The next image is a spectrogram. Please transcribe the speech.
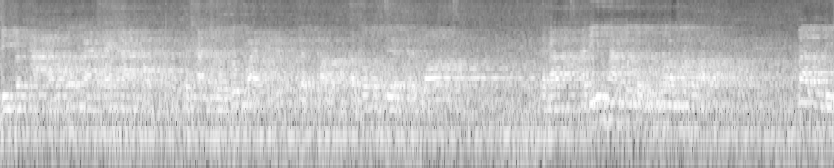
มีปัญหาแล้วก็การใช้งานของประชาชนทั่วไปเกิดความกระทบกระเทือนเดือดร้อนนะครับอันนี้ทางตำรวจภูธรจังหวัดราชบุรี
